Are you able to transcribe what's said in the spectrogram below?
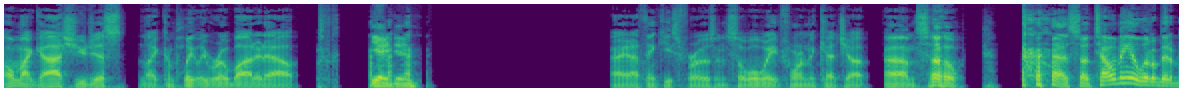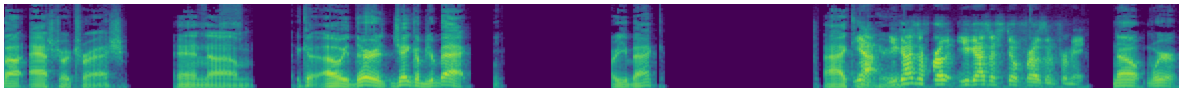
Oh my gosh, you just like completely roboted out. yeah, he did. All right, I think he's frozen, so we'll wait for him to catch up. Um, so, so tell me a little bit about Astro Trash, and um, oh, there, Jacob, you're back. Are you back? I can't Yeah, hear you guys are fro- you guys are still frozen for me. No, we're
